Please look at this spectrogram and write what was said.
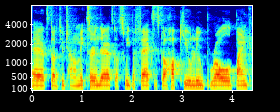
uh, it's got a two channel mixer in there, it's got sweep effects, it's got hot cue, loop, roll, bank.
